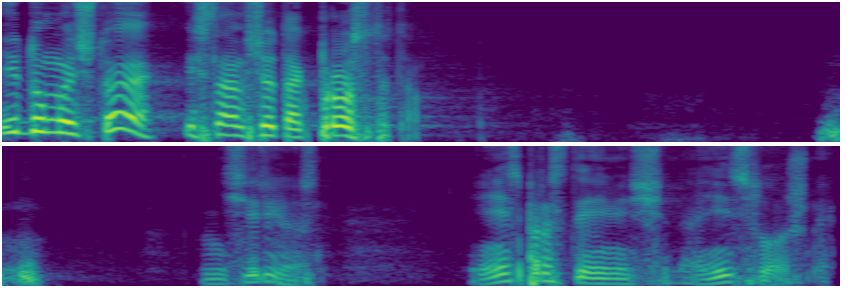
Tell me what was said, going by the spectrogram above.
И думают, что а, ислам все так просто там. Несерьезно. Есть простые вещи, а есть сложные.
